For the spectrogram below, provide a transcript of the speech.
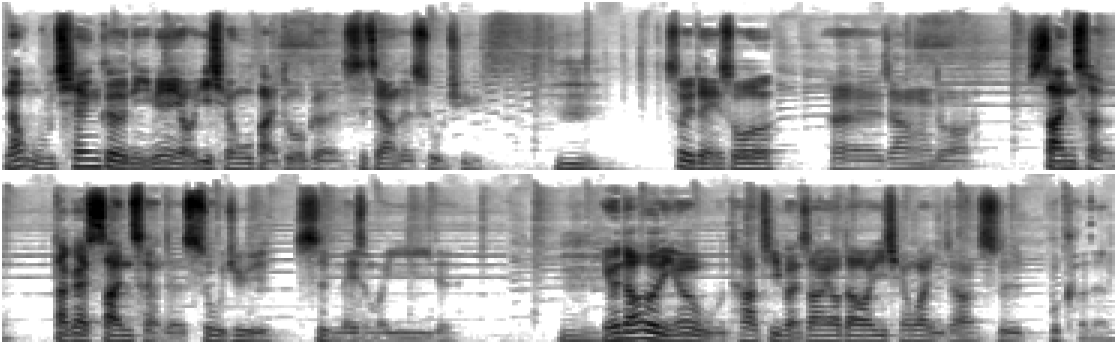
那五千个里面有一千五百多个是这样的数据，嗯所以等于说，呃，这样多少三成，大概三成的数据是没什么意义的，嗯，因为到二零二五，它基本上要到一千万以上是不可能。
